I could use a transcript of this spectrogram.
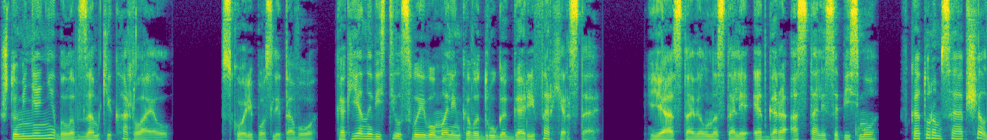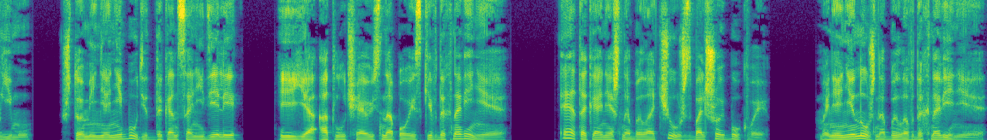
что меня не было в замке Карлайл. Вскоре после того, как я навестил своего маленького друга Гарри Ферхерста, я оставил на столе Эдгара Асталиса письмо, в котором сообщал ему, что меня не будет до конца недели и я отлучаюсь на поиски вдохновения. Это, конечно, была чушь с большой буквы. Мне не нужно было вдохновение.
